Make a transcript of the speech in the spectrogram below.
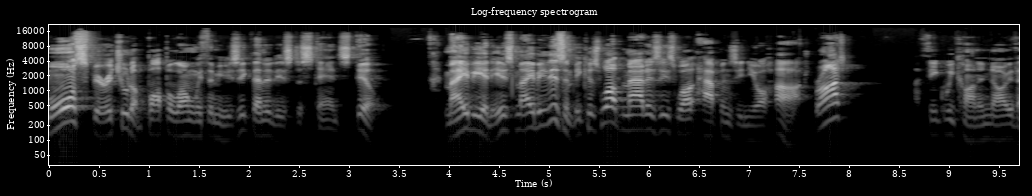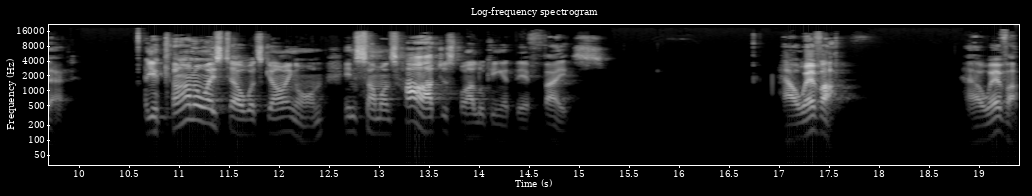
more spiritual to bop along with the music than it is to stand still. Maybe it is, maybe it isn't, because what matters is what happens in your heart, right? I think we kind of know that. You can't always tell what's going on in someone's heart just by looking at their face. However, however,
